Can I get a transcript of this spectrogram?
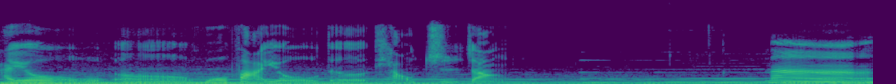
还有呃魔法油的调制这样。那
